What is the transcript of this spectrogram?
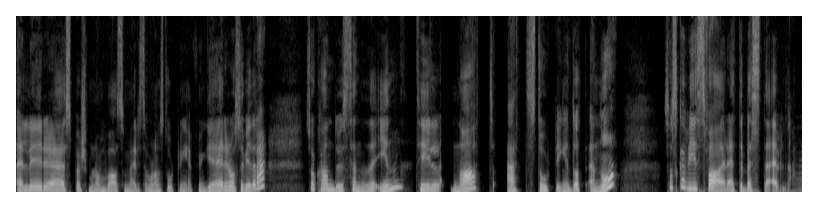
eller uh, spørsmål om hva som helst, hvordan Stortinget fungerer osv., så, videre, så kan du sende det inn til nat at stortinget.no. Så skal vi svare etter beste evne.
